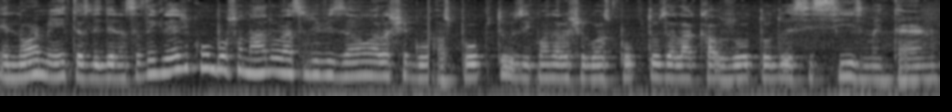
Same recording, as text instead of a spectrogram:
enorme entre as lideranças da igreja. E com o Bolsonaro, essa divisão ela chegou aos púlpitos, e quando ela chegou aos púlpitos, ela causou todo esse cisma interno,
